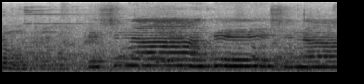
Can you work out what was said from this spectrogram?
Krishna Krishna Krishna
